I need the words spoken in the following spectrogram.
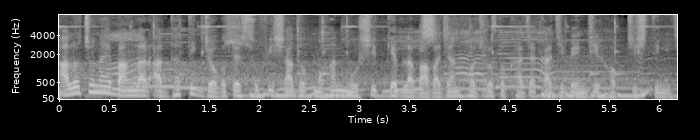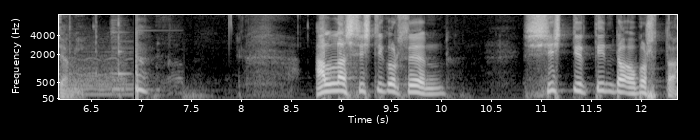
আলোচনায় বাংলার আধ্যাত্মিক জগতের সুফি সাধক মহান মুর্শিদ কেবলা বাবাজান হজরত খাজা কাজী বেঞ্জির হক চিশতি নিজামী। আল্লাহ সৃষ্টি করছেন সৃষ্টির তিনটা অবস্থা।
